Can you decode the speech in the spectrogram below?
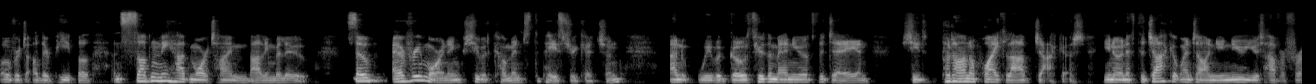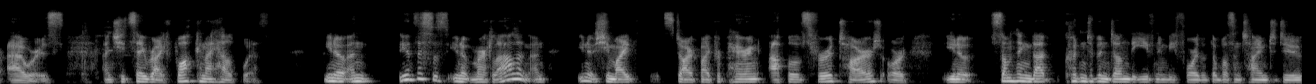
over to other people and suddenly had more time in Ballymaloe. So mm. every morning she would come into the pastry kitchen and we would go through the menu of the day and she'd put on a white lab jacket, you know, and if the jacket went on, you knew you'd have her for hours. And she'd say, right, what can I help with? You know, and you know, this is, you know, Myrtle Allen. And you know she might start by preparing apples for a tart or you know something that couldn't have been done the evening before that there wasn't time to do.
